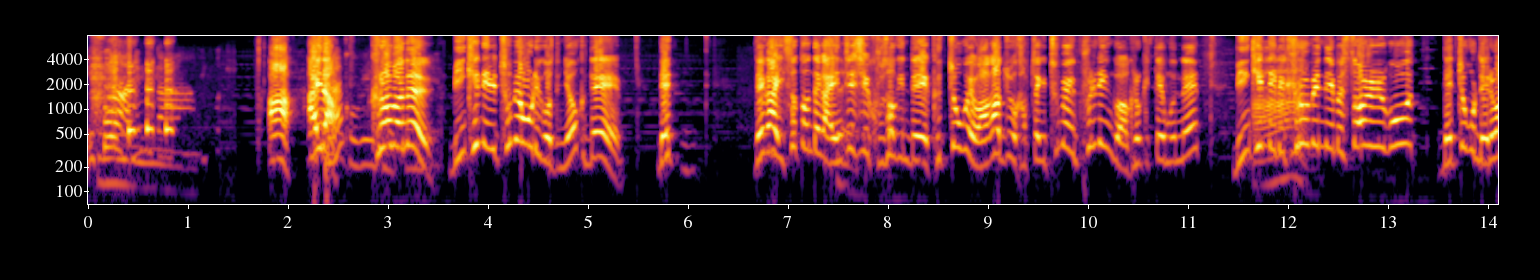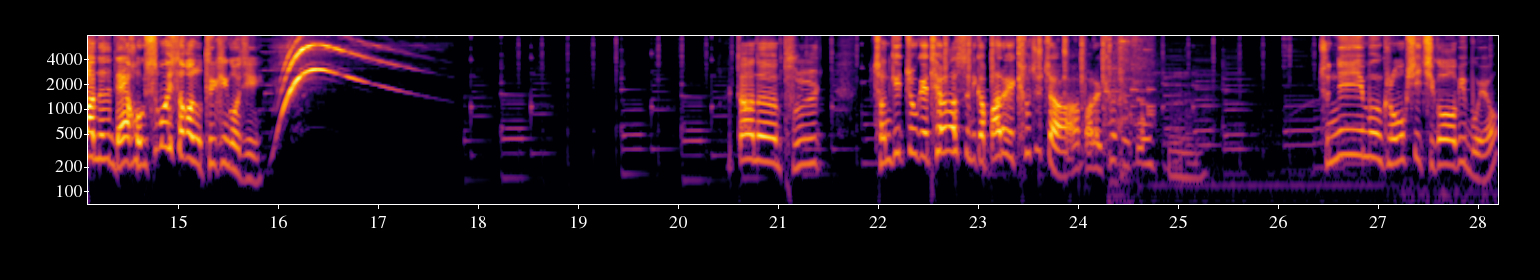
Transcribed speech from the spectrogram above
이쿤 아닙니다 아 아니다 거기 그러면은 민키님이 투명홀이거든요. 근데 내 내가 있었던 데가 NGC 구석인데 그쪽에 와가지고 갑자기 투명이 풀린 거야. 그렇기 때문에 민키님이 아. 크로미님을 썰고 내 쪽으로 내려왔는데 내가 거기 숨어 있어가지고 들킨 거지. 일단은 불 전기 쪽에 태어났으니까 빠르게 켜주자. 빠르게 켜주고. 음. 준님은 그럼 혹시 직업이 뭐예요?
